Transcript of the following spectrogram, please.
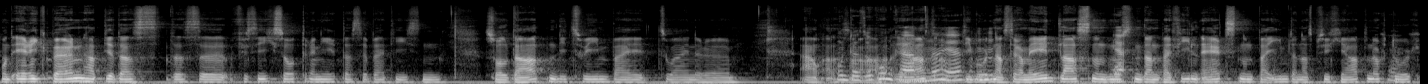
Und Eric Byrne hat ja das, das äh, für sich so trainiert, dass er bei diesen Soldaten, die zu ihm bei zu einer also, Untersuchung ja, kamen, ne? ja. die wurden mhm. aus der Armee entlassen und mussten dann bei vielen Ärzten und bei ihm dann als Psychiater noch durch.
